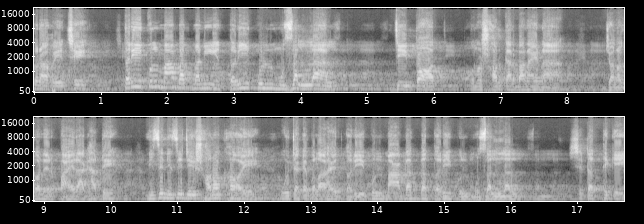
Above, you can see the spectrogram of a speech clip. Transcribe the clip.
করা হয়েছে। তরিকুল মা'বাদ মানে তরিকুল মুজাল্লাল, যে পথ কোনো সরকার বানায় না, জনগণের পায়ের আঘাতে। নিজে নিজে যে সড়ক হয়, ওইটাকে বলা হয় তরিকুল মা'বাদ বা তরিকুল মুজাল্লাল। সেটার থেকেই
